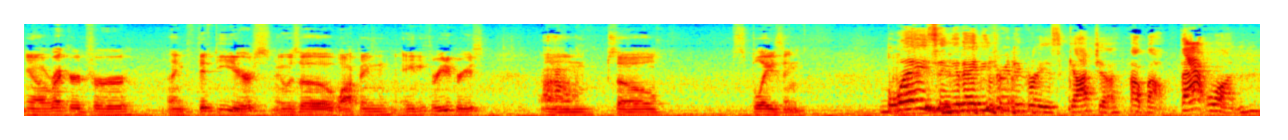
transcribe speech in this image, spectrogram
you know, record for I think 50 years. It was a whopping 83 degrees. Um, so it's blazing. Blazing at 83 degrees. Gotcha. How about that one?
